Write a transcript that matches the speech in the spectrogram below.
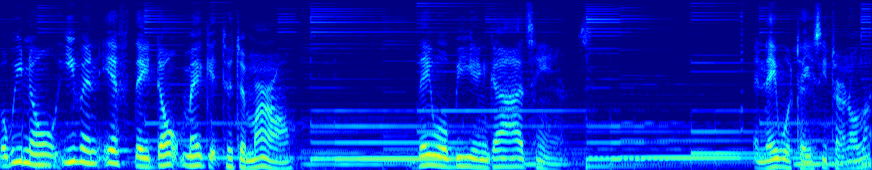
But we know even if they don't make it to tomorrow, they will be in God's hands and they will taste eternal life.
